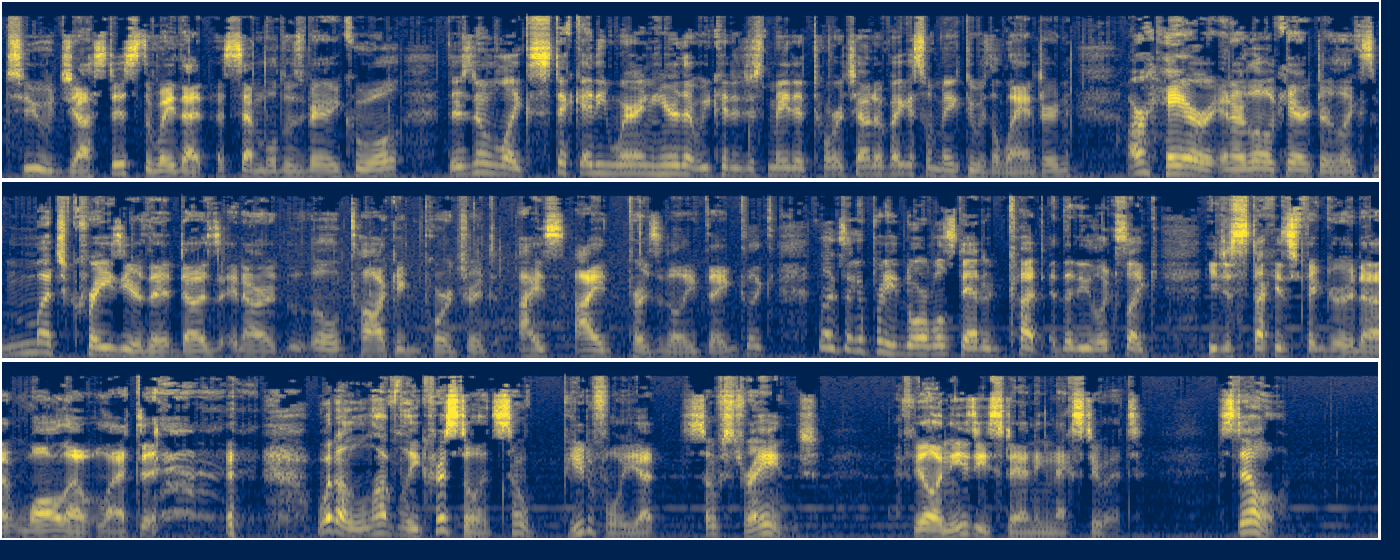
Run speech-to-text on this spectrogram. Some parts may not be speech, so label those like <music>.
do justice. The way that assembled was very cool. There's no, like, stick anywhere in here that we could have just made a torch out of. I guess we'll make do with a lantern. Our hair in our little character looks much crazier than it does in our little talking portrait. I, I personally think. Like, it looks like a pretty normal standard cut, and then he looks like he just stuck his finger in a wall outlet. <laughs> <laughs> what a lovely crystal. It's so beautiful, yet so strange. I feel uneasy standing next to it. Still,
